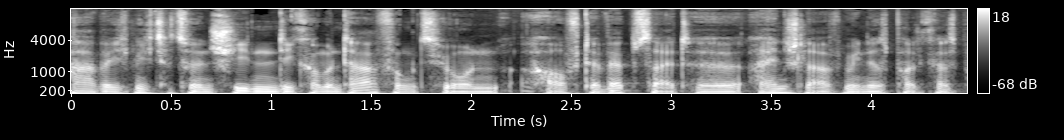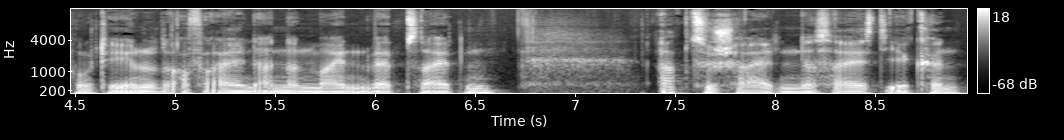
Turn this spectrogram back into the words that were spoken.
habe ich mich dazu entschieden, die Kommentarfunktion auf der Webseite einschlafen-podcast.de und auf allen anderen meinen Webseiten abzuschalten. Das heißt, ihr könnt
